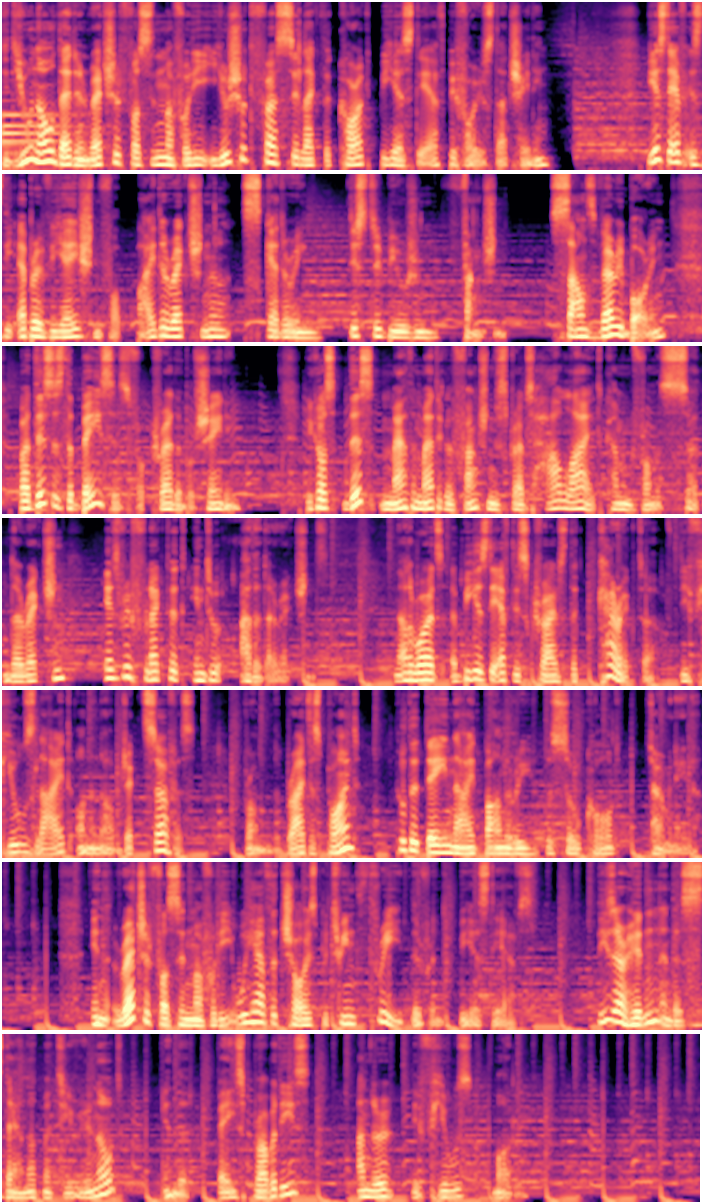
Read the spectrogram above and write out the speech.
Did you know that in Redshift for Cinema 4D you should first select the correct BSDF before you start shading? BSDF is the abbreviation for bidirectional scattering distribution function. Sounds very boring, but this is the basis for credible shading. Because this mathematical function describes how light coming from a certain direction is reflected into other directions. In other words, a BSDF describes the character of diffuse light on an object's surface, from the brightest point to the day-night boundary, the so-called terminator. In Redshift for Cinema 4D, we have the choice between three different BSDFs. These are hidden in the standard material node, in the base properties, under diffuse model.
